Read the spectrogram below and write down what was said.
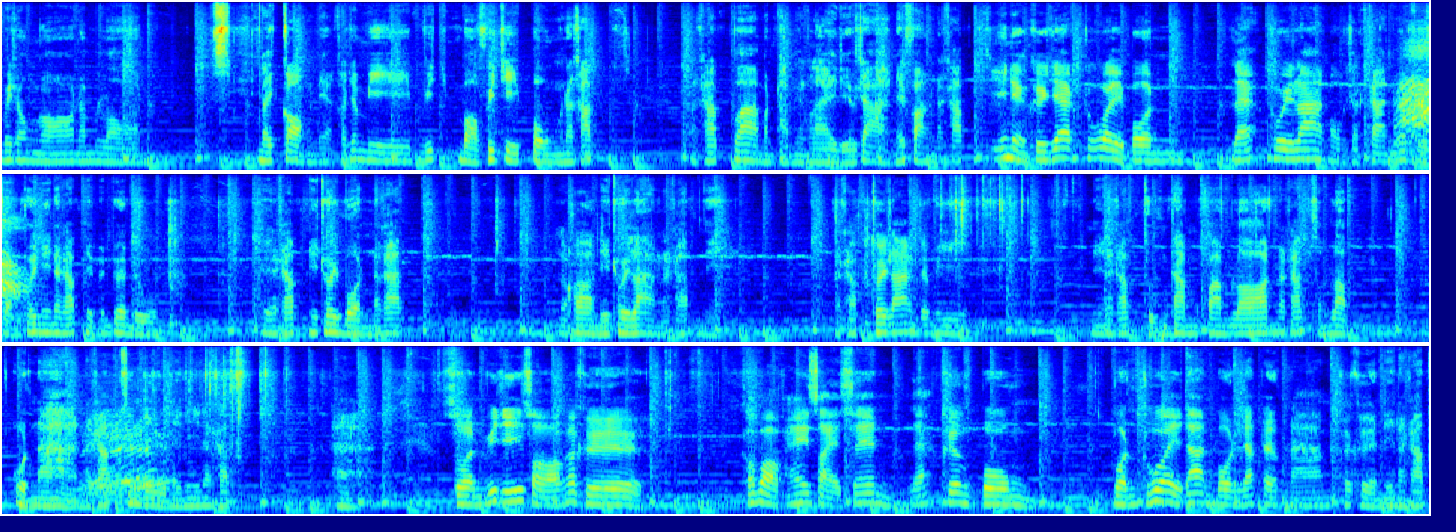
ไม่ต้องงอน้ำร้อน ในกล่องเนี่ยเขาจะมีบอกวิธีปรุงนะครับนะครับ ว่ามันทำอย่างไรเดี๋ยวจะอ่านให้ฟังนะครับ ที่หนึ่งคือแยกถ้วยบนและถ้วยล่างออกจากกันก็คือสองถ้วยนี้นะครับเดี๋ยวเพื่อนๆดูนี่นะครับนี่ถ้วยบนนะครับ แล้วก็นี่ถ้วยล่างนะครับนี่ นะครับถ้วยล่างจะมีนี่นะครับถุงทำความร้อนนะครับสำหรับอุ่นอาหารนะครับ ซึ่งจะอยู่ในนี้นะครับอ่าส่วนวิธีที่สองก็คือเขาบอกให้ใส่เส้นและเครื่องปรุง บนถ้วยด้านบนและเติมน้ำก็คืออันนี้นะครับ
